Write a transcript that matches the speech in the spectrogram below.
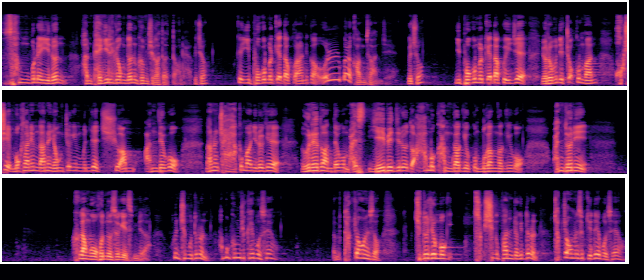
3분의 1은 한 100일 정도는 금식하셨다 그래요. 그죠? 그러니까 이 복음을 깨닫고 나니까 얼마나 감사한지. 그죠? 이 복음을 깨닫고 이제 여러분들이 조금만 혹시 목사님 나는 영적인 문제 치유 안, 안 되고 나는 자꾸만 이렇게 은혜도 안 되고 예배 드려도 아무 감각이 없고 무감각이고 완전히 흑암고 혼돈 속에 있습니다. 그런 친구들은 한번 금식해 보세요. 작정하면서 기도 제목 시급한 저기들은 작정하면서 기도해 보세요.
